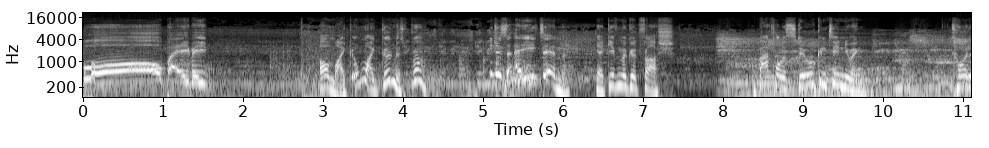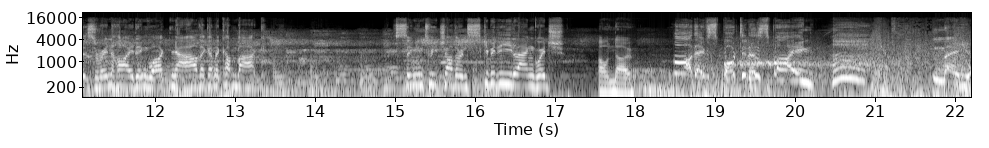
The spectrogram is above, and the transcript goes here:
Oh, baby. Oh my, oh my goodness, bro. He just ate him. Yeah, give him a good flush. The battle is still continuing. Toilets are in hiding, working out how they're going to come back. Singing to each other in skibidi language. Oh no. Oh, they've spotted us spying. Mate,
